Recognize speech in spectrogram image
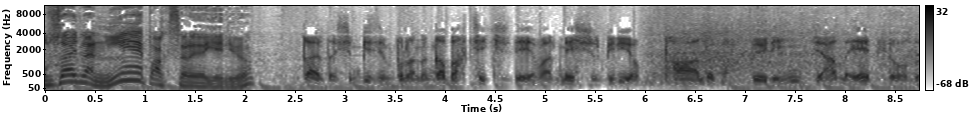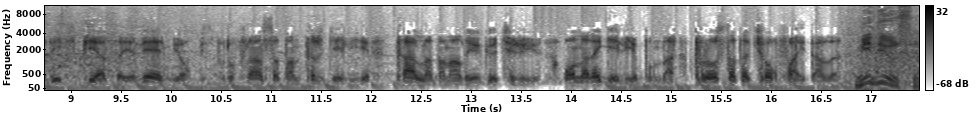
uzaylılar niye hep Aksaray'a geliyor? Kardeşim bizim buranın kabak çekirdeği var meşhur biliyor musun? Pahalı da böyle ince ama etli olur. Hiç piyasaya vermiyor biz bunu. Fransa'dan tır geliyor tarladan alıyor götürüyor. Onlara geliyor bunlar. Prostata çok faydalı. Ne diyorsun?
